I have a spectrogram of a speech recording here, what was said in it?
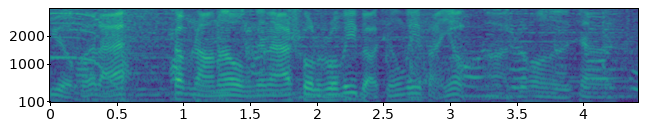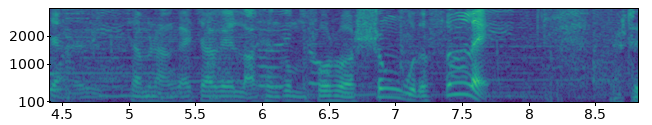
音乐回来。上半场呢，我们跟大家说了说微表情、微反应啊，之后呢，下下下半场该交给老信跟我们说说生物的分类。这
